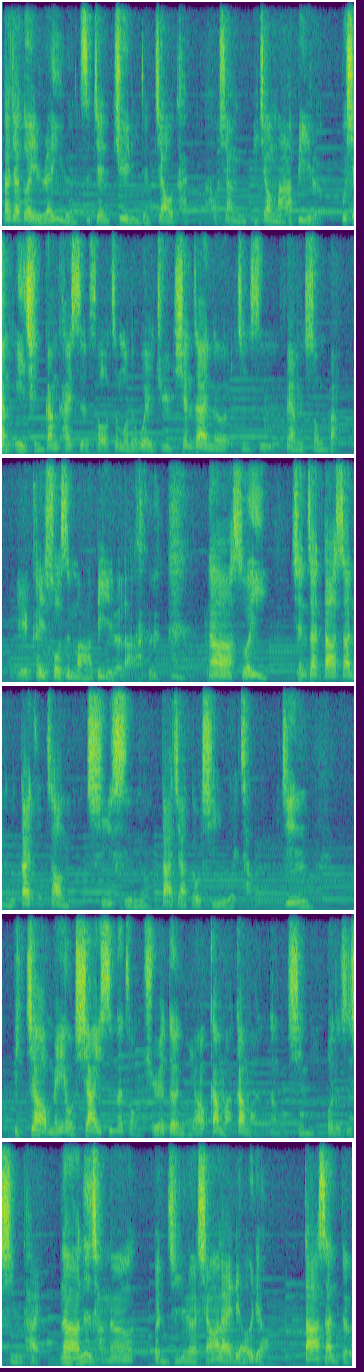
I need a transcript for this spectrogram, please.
大家对人与人之间距离的交谈好像比较麻痹了，不像疫情刚开始的时候这么的畏惧。现在呢，已经是非常松绑，也可以说是麻痹了啦。那所以现在搭讪呢，戴口罩呢，其实呢，大家都习以为常，已经比较没有下意识那种觉得你要干嘛干嘛的那种心理或者是心态。那日常呢，本集呢，想要来聊一聊搭讪的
